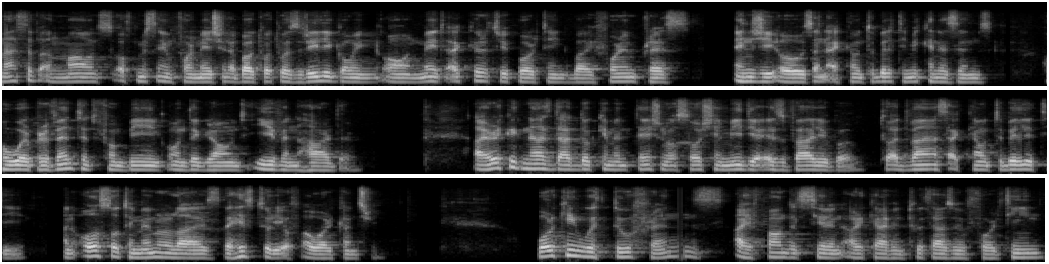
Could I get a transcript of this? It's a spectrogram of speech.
massive amounts of misinformation about what was really going on made accurate reporting by foreign press, NGOs, and accountability mechanisms who were prevented from being on the ground even harder. I recognize that documentation of social media is valuable to advance accountability and also to memorialize the history of our country. Working with two friends, I founded Syrian Archive in 2014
